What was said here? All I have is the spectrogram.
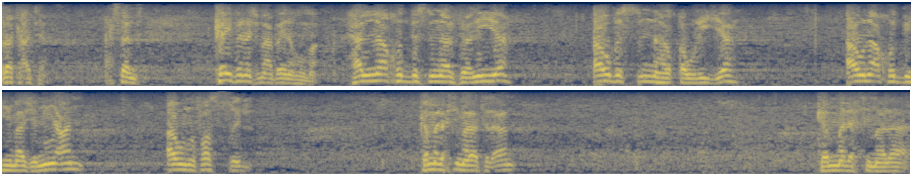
ركعتان. أحسنت. كيف نجمع بينهما؟ هل نأخذ بالسنة الفعلية أو بالسنة القولية؟ أو نأخذ بهما جميعا أو نفصل؟ كم الاحتمالات الآن؟ كم الاحتمالات؟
